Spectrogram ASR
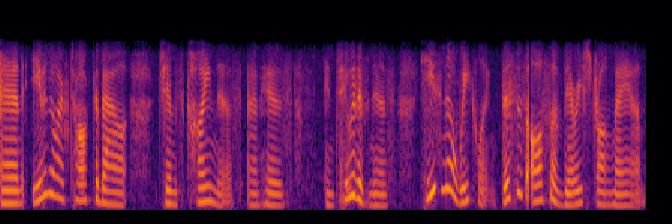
And even though I've talked about Jim's kindness and his intuitiveness, he's no weakling. This is also a very strong man.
